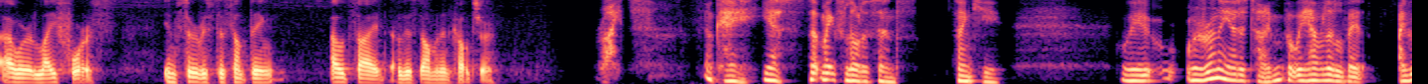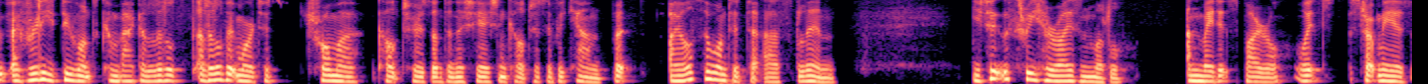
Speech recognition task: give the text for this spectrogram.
our life force in service to something outside of this dominant culture. Right. Okay. Yes, that makes a lot of sense. Thank you. We're, we're running out of time, but we have a little bit. I, I really do want to come back a little a little bit more to trauma cultures and initiation cultures if we can. But I also wanted to ask Lynn you took the three horizon model and made it spiral, which struck me as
